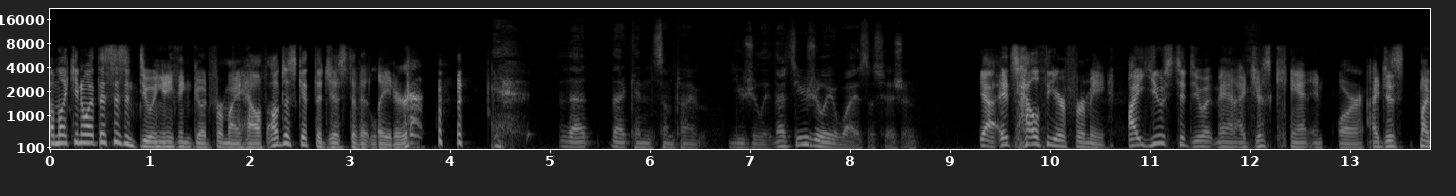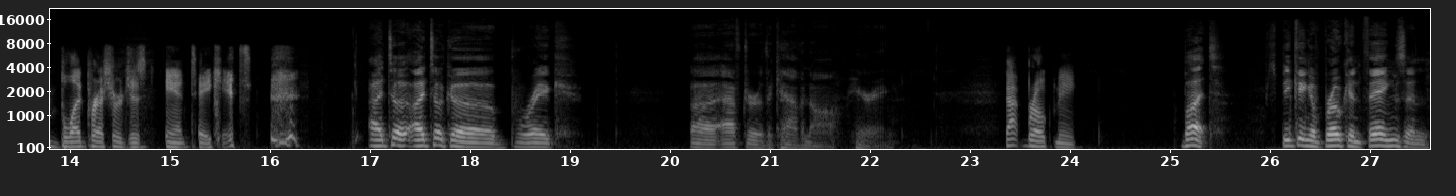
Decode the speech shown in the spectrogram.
i'm like you know what this isn't doing anything good for my health i'll just get the gist of it later that that can sometimes usually that's usually a wise decision. Yeah, it's healthier for me. I used to do it, man. I just can't anymore. I just my blood pressure just can't take it. I took I took a break uh, after the Kavanaugh hearing. That broke me. But speaking of broken things and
